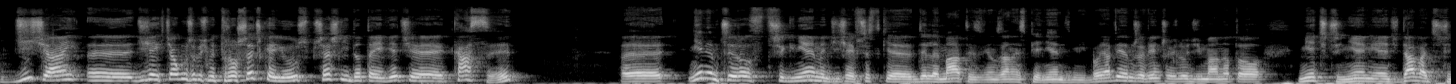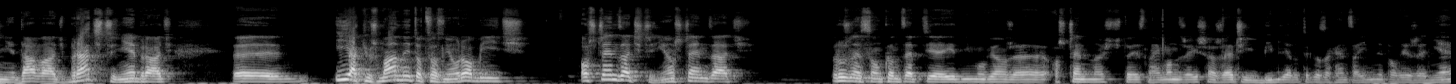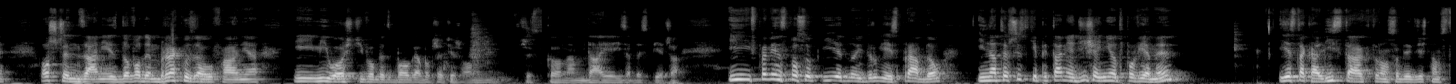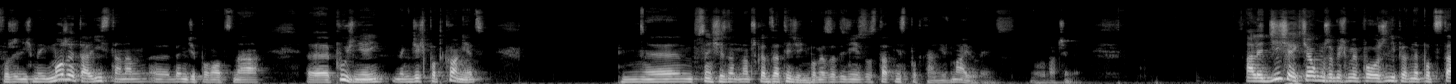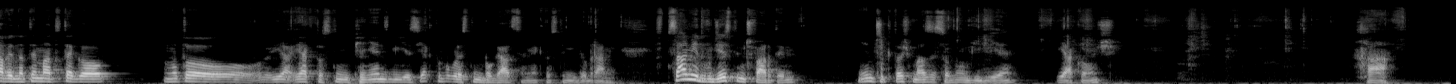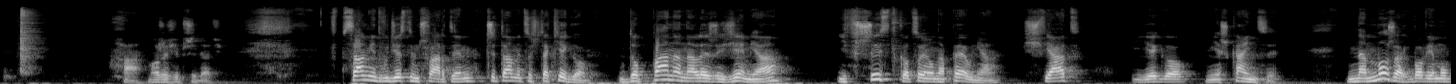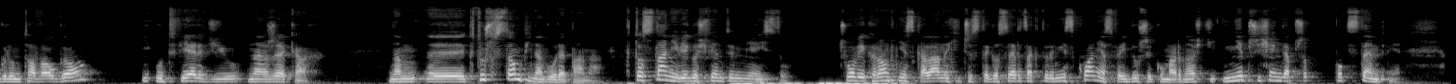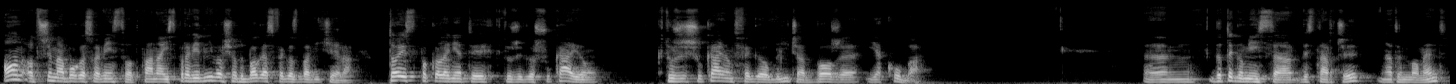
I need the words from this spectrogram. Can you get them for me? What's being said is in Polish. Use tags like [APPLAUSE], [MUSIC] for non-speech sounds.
Dzisiaj, yy, dzisiaj chciałbym, żebyśmy troszeczkę już przeszli do tej, wiecie, kasy. Yy, nie wiem, czy rozstrzygniemy dzisiaj wszystkie dylematy związane z pieniędzmi, bo ja wiem, że większość ludzi ma no to mieć czy nie mieć, dawać czy nie dawać, brać czy nie brać. Yy, I jak już mamy, to co z nią robić? Oszczędzać czy nie oszczędzać? Różne są koncepcje. Jedni mówią, że oszczędność to jest najmądrzejsza rzecz i Biblia do tego zachęca. Inny powie, że nie. Oszczędzanie jest dowodem braku zaufania i miłości wobec Boga, bo przecież On wszystko nam daje i zabezpiecza. I w pewien sposób i jedno i drugie jest prawdą. I na te wszystkie pytania dzisiaj nie odpowiemy. Jest taka lista, którą sobie gdzieś tam stworzyliśmy i może ta lista nam e, będzie pomocna e, później, gdzieś pod koniec. W sensie na przykład za tydzień, bo na za tydzień jest ostatnie spotkanie w maju, więc no zobaczymy. Ale dzisiaj chciałbym, żebyśmy położyli pewne podstawy na temat tego, no to jak to z tymi pieniędzmi jest, jak to w ogóle z tym bogactwem, jak to z tymi dobrami. W psalmie 24, nie wiem, czy ktoś ma ze sobą Biblię jakąś. Ha. Ha, może się przydać. W Psalmie 24 czytamy coś takiego. Do Pana należy ziemia i wszystko, co ją napełnia, świat i jego mieszkańcy. Na morzach bowiem ugruntował go i utwierdził na rzekach. Nam, yy, któż wstąpi na górę Pana? Kto stanie w jego świętym miejscu? Człowiek rąk nieskalanych i czystego serca, który nie skłania swej duszy ku marności i nie przysięga podstępnie. On otrzyma błogosławieństwo od Pana i sprawiedliwość od Boga swego Zbawiciela. To jest pokolenie tych, którzy go szukają, którzy szukają Twego oblicza, Boże Jakuba. Do tego miejsca wystarczy na ten moment.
